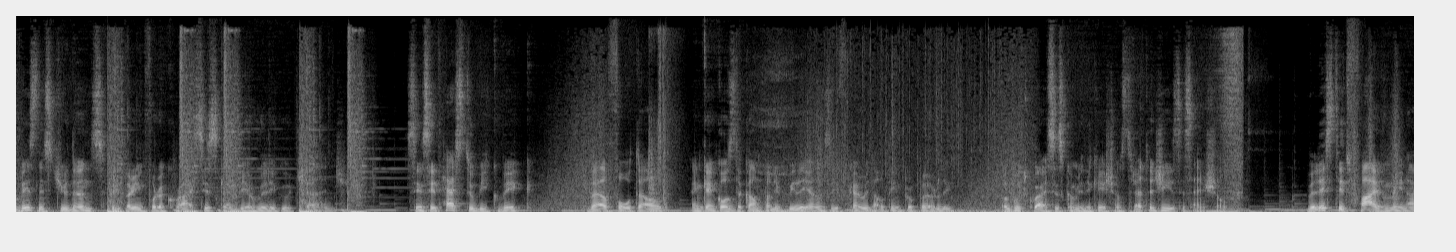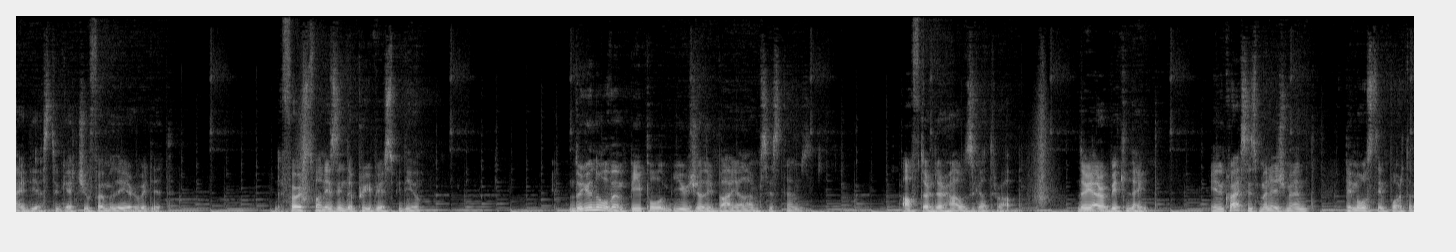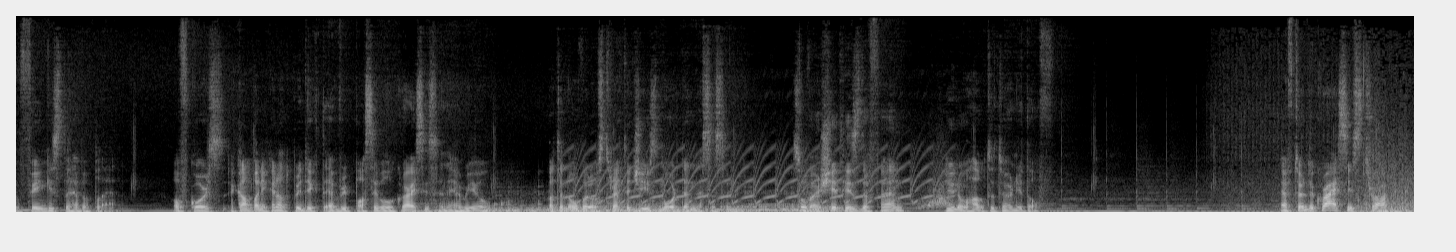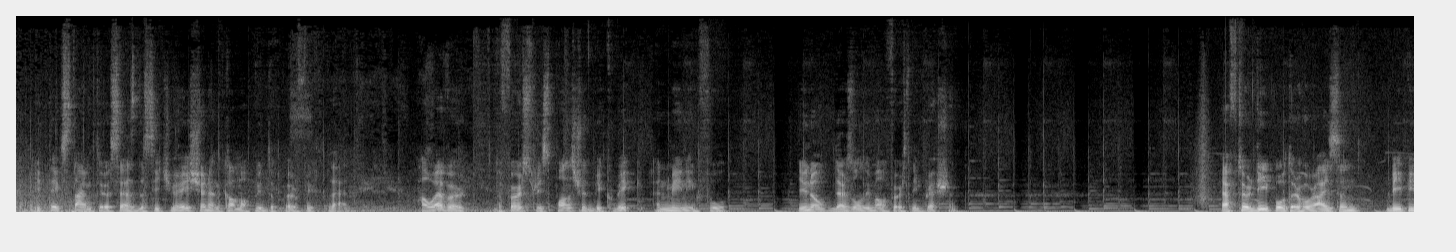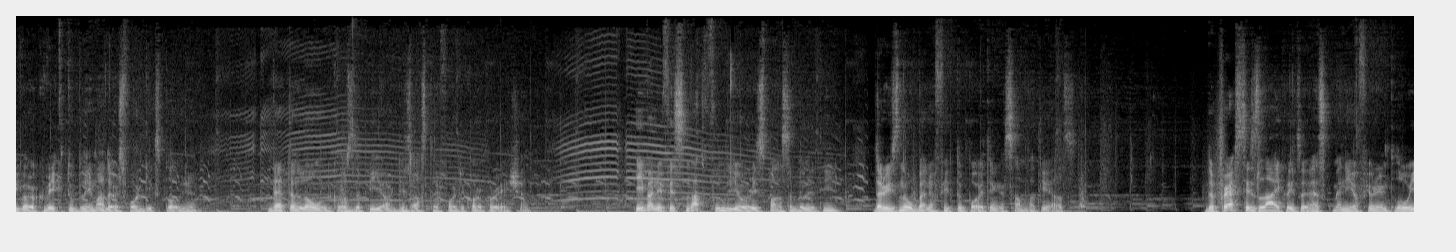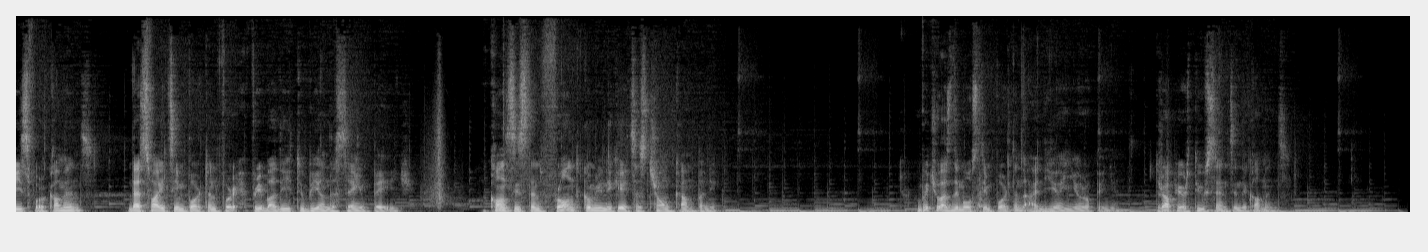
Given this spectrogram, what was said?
For business students, preparing for a crisis can be a really good challenge. Since it has to be quick, well thought out, and can cost the company billions if carried out improperly, a good crisis communication strategy is essential. We listed 5 main ideas to get you familiar with it. The first one is in the previous video. Do you know when people usually buy alarm systems? After their house got robbed. They are a bit late. In crisis management, the most important thing is to have a plan. Of course, a company cannot predict every possible crisis scenario, but an overall strategy is more than necessary. So when shit hits the fan, you know how to turn it off. After the crisis struck, it takes time to assess the situation and come up with the perfect plan. However, the first response should be quick and meaningful. You know, there's only one first impression. After Deepwater Horizon, BP were quick to blame others for the explosion. That alone caused a PR disaster for the corporation. Even if it's not fully your responsibility, there is no benefit to pointing at somebody else. The press is likely to ask many of your employees for comments, that's why it's important for everybody to be on the same page. A consistent front communicates a strong company. Which was the most important idea in your opinion? Drop your two cents in the comments.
